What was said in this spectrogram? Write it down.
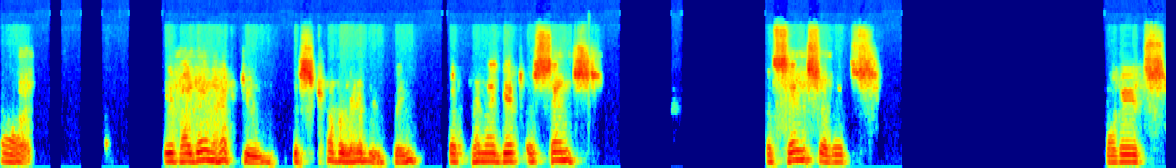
Uh, if I don't have to discover everything, but can I get a sense, a sense of its, of its,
